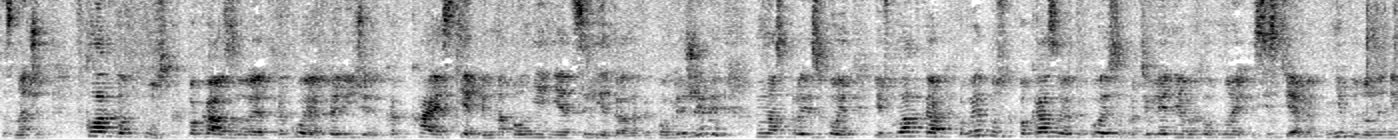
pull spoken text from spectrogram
Значит, Вкладка «Впуск» показывает, какое количество, какая степень наполнения цилиндра на каком режиме у нас происходит. И вкладка «Выпуск» показывает, какое сопротивление выхлопной системы. Не буду на них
